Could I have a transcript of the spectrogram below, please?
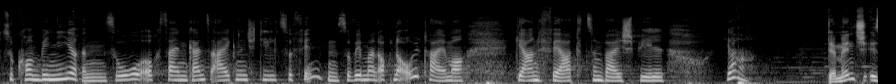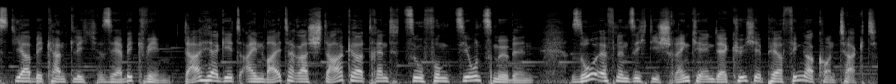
zu kombinieren, so auch seinen ganz eigenen Stil zu finden, so wie man auch einen Oldtimer gern fährt zum Beispiel. Ja, der Mensch ist ja bekanntlich sehr bequem. Daher geht ein weiterer starker Trend zu Funktionsmöbeln. So öffnen sich die Schränke in der Küche per Fingerkontakt.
